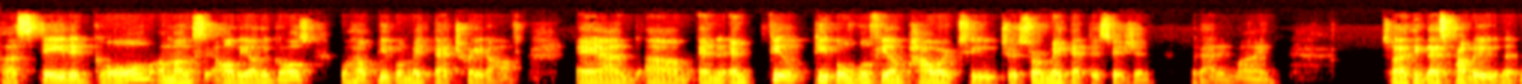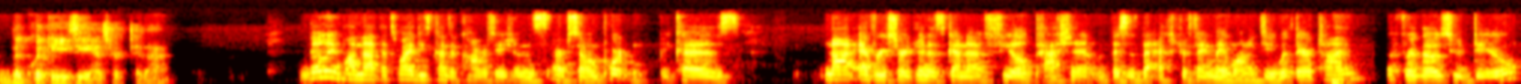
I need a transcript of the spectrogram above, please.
uh, stated goal amongst all the other goals will help people make that trade-off. And um and and feel people will feel empowered to to sort of make that decision with that in mind. So i think that's probably the, the quick easy answer to that. Building upon that that's why these kinds of conversations are so important because not every surgeon is going to feel passionate that this is the extra thing they want to do with their time. But for those who do,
